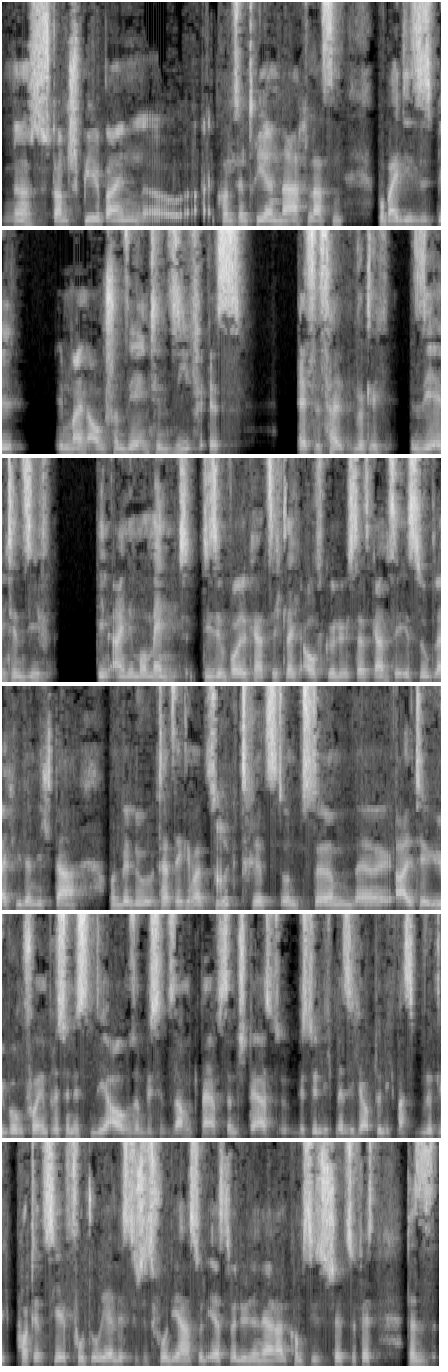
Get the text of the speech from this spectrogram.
ne, Stand, Spielbein, äh, konzentrieren, nachlassen. Wobei dieses Bild in meinen Augen schon sehr intensiv ist. Es ist halt wirklich sehr intensiv in einem Moment. Diese Wolke hat sich gleich aufgelöst. Das Ganze ist so gleich wieder nicht da. Und wenn du tatsächlich mal zurücktrittst und ähm, äh, alte Übung vor Impressionisten die Augen so ein bisschen zusammenkneifst, dann bist du nicht mehr sicher, ob du nicht was wirklich potenziell fotorealistisches vor dir hast. Und erst wenn du dann herankommst, stellst du fest, das ist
